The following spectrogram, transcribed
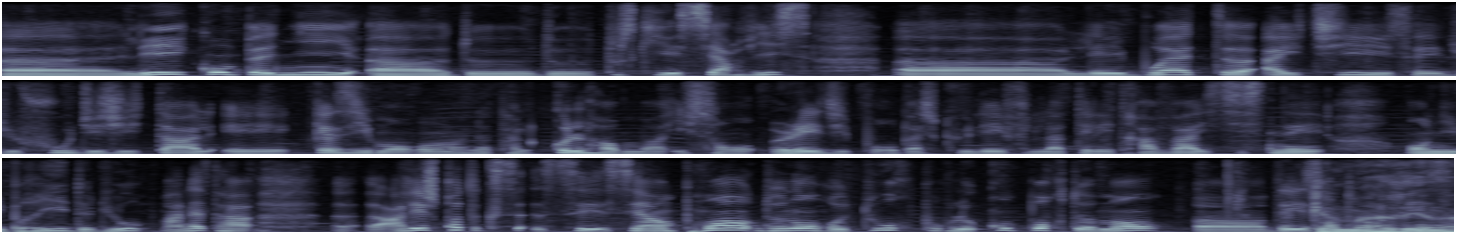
euh, les compagnies euh, de, tout ce qui est service, les boîtes IT, c'est du full digital et quasiment ils sont ready pour basculer la télétravail, si ce n'est en hybride. C'est un point de non-retour pour le comportement des entreprises.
